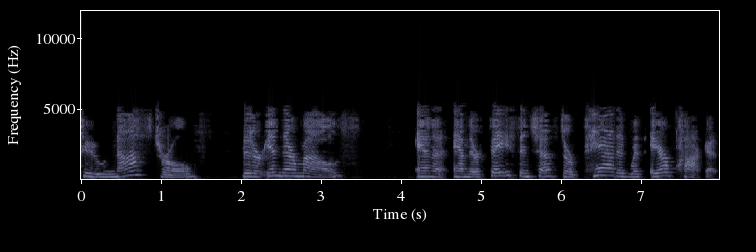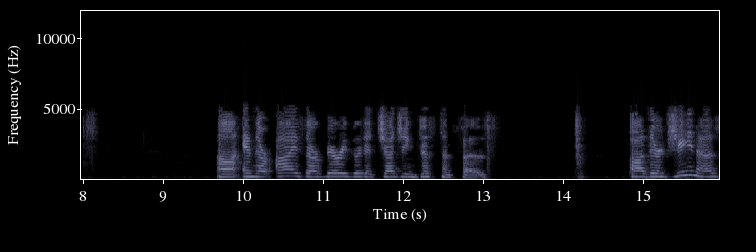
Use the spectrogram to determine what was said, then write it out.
to nostrils that are in their mouths and, uh, and their face and chest are padded with air pockets. Uh, and their eyes are very good at judging distances. Uh, their genus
